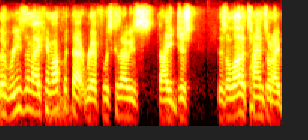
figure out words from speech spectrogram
The reason I came up with that riff was because I was I just there's a lot of times when I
